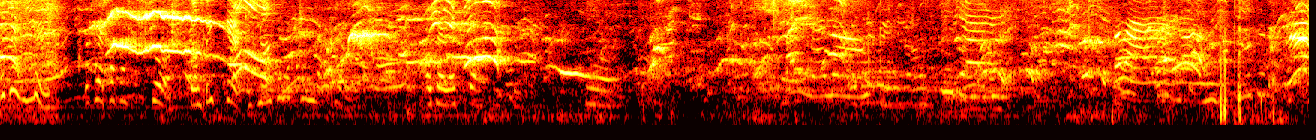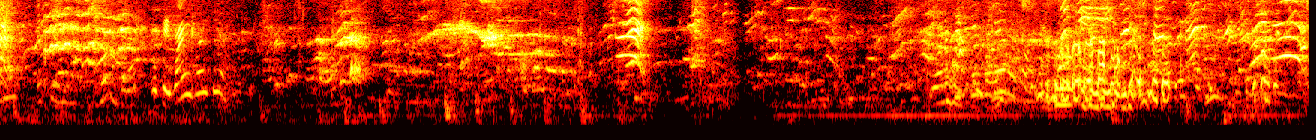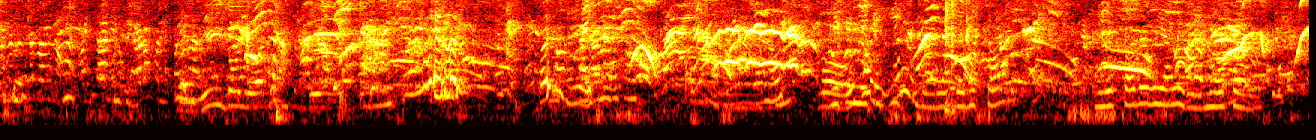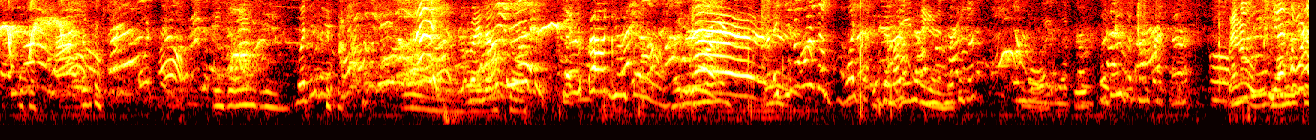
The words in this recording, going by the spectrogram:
Look at here. Okay, Papa. Cool. Don't be scared. It's not gonna come that. Okay, let's go. Cool. Okay, right, right there. Saw the. Enjoying dreams. What is it? Hey, do you know where the white It's an alien. What is it? What is it? I know. Yeah, someone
